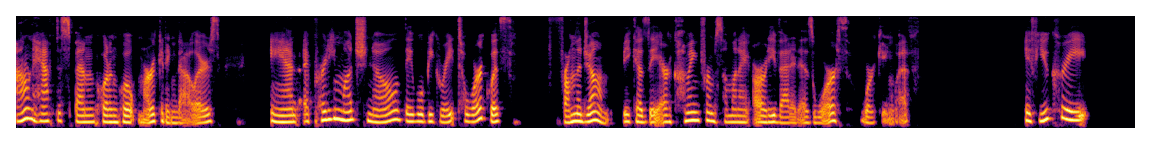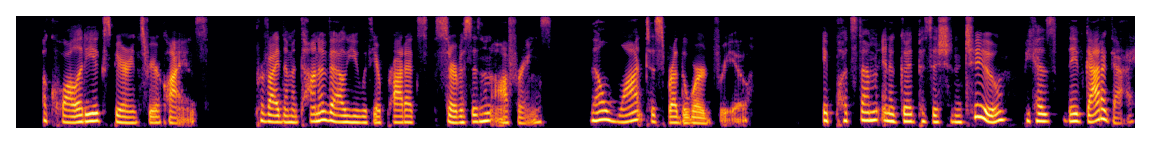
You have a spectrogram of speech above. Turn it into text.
I don't have to spend quote unquote marketing dollars. And I pretty much know they will be great to work with from the jump because they are coming from someone I already vetted as worth working with. If you create a quality experience for your clients, provide them a ton of value with your products, services, and offerings, they'll want to spread the word for you. It puts them in a good position too because they've got a guy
